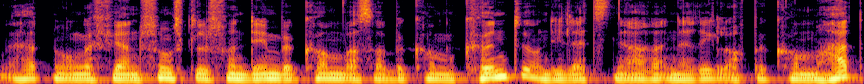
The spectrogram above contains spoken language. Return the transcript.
Er hat nur ungefähr ein Fünftel von dem bekommen, was er bekommen könnte und die letzten Jahre in der Regel auch bekommen hat.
